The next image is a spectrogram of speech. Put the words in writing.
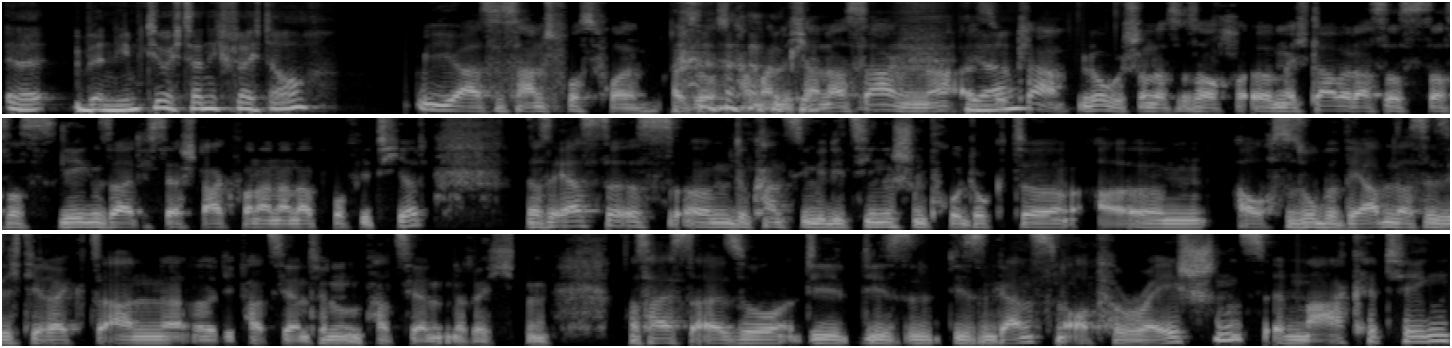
Äh, übernehmt ihr euch da nicht vielleicht auch? Ja, es ist anspruchsvoll. Also das kann man nicht anders sagen. Ne? Also ja. klar, logisch. Und das ist auch, ähm, ich glaube, dass es, dass es gegenseitig sehr stark voneinander profitiert. Das erste ist, ähm, du kannst die medizinischen Produkte ähm, auch so bewerben, dass sie sich direkt an äh, die Patientinnen und Patienten richten. Das heißt also, die, diese, diesen ganzen Operations im Marketing,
